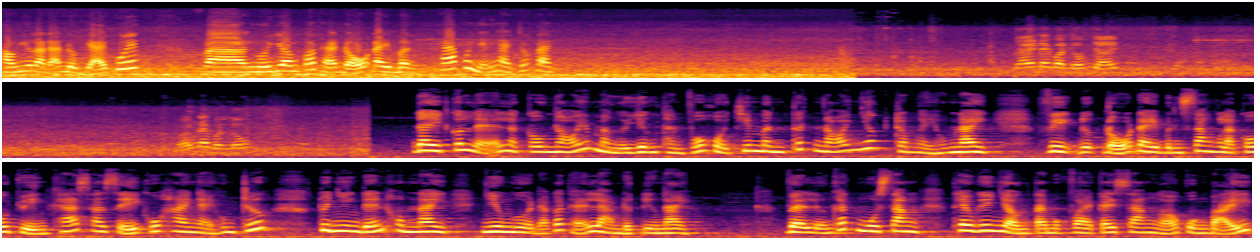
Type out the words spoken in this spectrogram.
hầu như là đã được giải quyết và người dân có thể đổ đầy bình khác với những ngày trước đây. Đây đây bình được chị? Mở đây bình luôn. Đây có lẽ là câu nói mà người dân thành phố Hồ Chí Minh thích nói nhất trong ngày hôm nay. Việc được đổ đầy bình xăng là câu chuyện khá xa xỉ của hai ngày hôm trước. Tuy nhiên đến hôm nay, nhiều người đã có thể làm được điều này. Về lượng khách mua xăng, theo ghi nhận tại một vài cây xăng ở quận 7,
